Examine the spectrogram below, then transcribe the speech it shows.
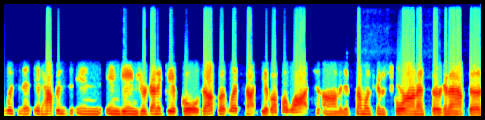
listen, it, it happens in, in games. You're going to give goals up, but let's not give up a lot. Um, and if someone's going to score on us, they're going to have to,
